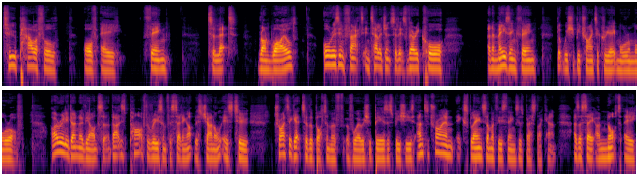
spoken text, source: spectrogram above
too powerful of a thing to let run wild? Or is in fact intelligence at its very core an amazing thing that we should be trying to create more and more of? I really don't know the answer. That is part of the reason for setting up this channel is to try to get to the bottom of, of where we should be as a species and to try and explain some of these things as best I can. As I say, I'm not a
